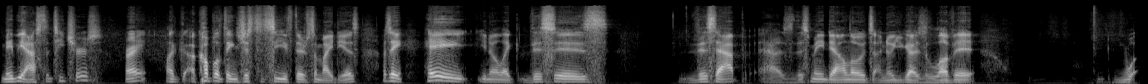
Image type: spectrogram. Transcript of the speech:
maybe ask the teachers, right? Like a couple of things just to see if there's some ideas. I'd say, hey, you know, like this is this app has this many downloads. I know you guys love it. What,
